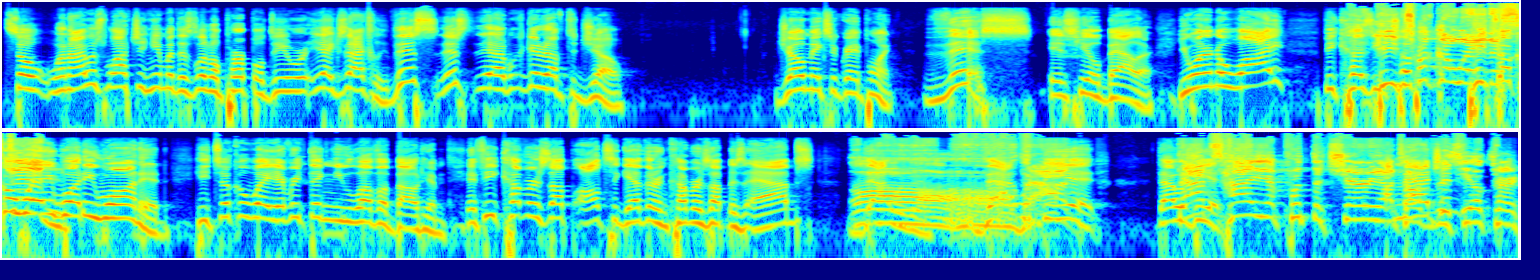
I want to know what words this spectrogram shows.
So when I was watching him with his little purple deal, yeah, exactly. This, this, yeah, we'll get it up to Joe. Joe makes a great point. This is heel Balor. You want to know why? Because he, He took, took away he the took skin. away what he wanted. He took away everything you love about him. If he covers up altogether and covers up his abs, that Oh, would, that would that- be it. That would be That's it. how you put the cherry on top of his heel turn.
